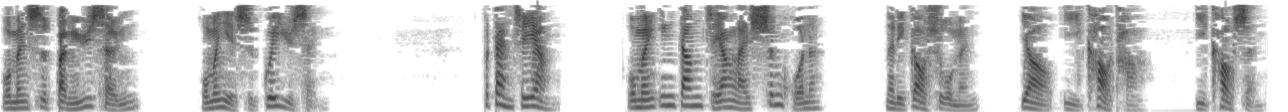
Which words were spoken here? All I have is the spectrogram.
我们是本于神，我们也是归于神。不但这样，我们应当怎样来生活呢？那里告诉我们。要倚靠他，倚靠神。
